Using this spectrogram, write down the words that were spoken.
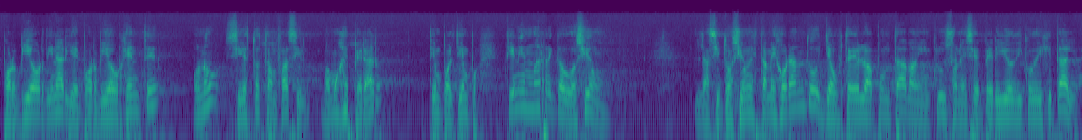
por vía ordinaria y por vía urgente, o no, si esto es tan fácil, vamos a esperar tiempo al tiempo. Tienen más recaudación, la situación está mejorando, ya ustedes lo apuntaban incluso en ese periódico digital,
